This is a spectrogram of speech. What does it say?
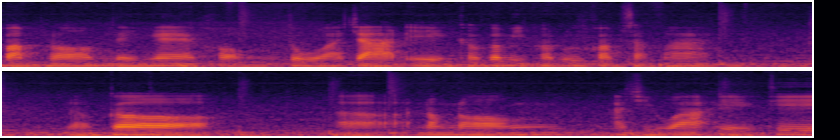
ความพร้อมในแง่ของตัวอาจารย์เองเขาก็มีความรู้ความสามารถ แล้วก็เอ่อ น้องๆอาชีวะเองที่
